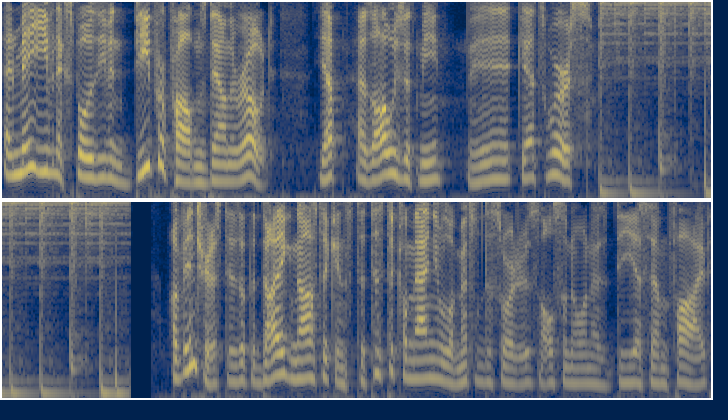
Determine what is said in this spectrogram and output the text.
and may even expose even deeper problems down the road. Yep, as always with me, it gets worse. Of interest is that the Diagnostic and Statistical Manual of Mental Disorders, also known as DSM 5,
